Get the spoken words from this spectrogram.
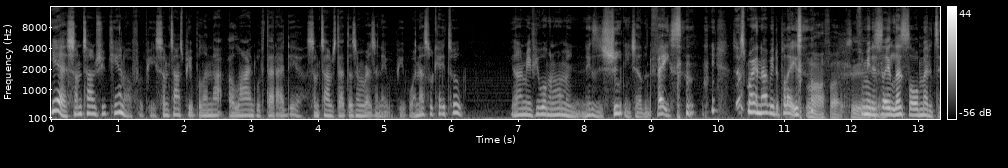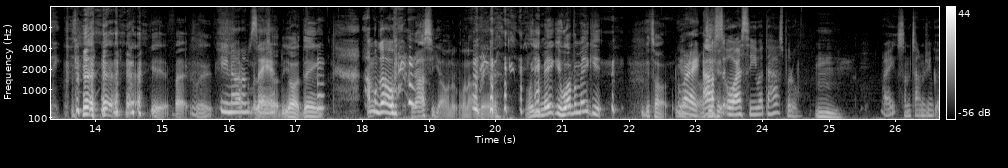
Yeah, sometimes you can offer peace. Sometimes people are not aligned with that idea. Sometimes that doesn't resonate with people, and that's okay too. You know what I mean? If you walk in a room and niggas is shooting each other in the face, this might not be the place Nah, facts. Yeah, for me to say, let's all meditate. yeah, facts. You know what I'm let y'all saying? do y'all thing. I'm gonna go. Yeah, I see y'all on the one out there. when you make it, whoever make it, we can talk. Yeah, right. I'll see, or I see you at the hospital. Mm. Right. Sometimes you go.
